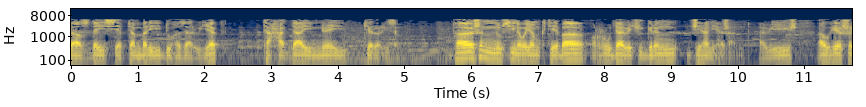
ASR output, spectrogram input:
یازدەی سێپتەمبەری 2001 تەحەدای نوێی تێرۆریزم پاش نووسینەوەی ئەم کتێبە ڕووداوێکی گرنگ جیهانی هەژاند ئەویش ئەو هێرشە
